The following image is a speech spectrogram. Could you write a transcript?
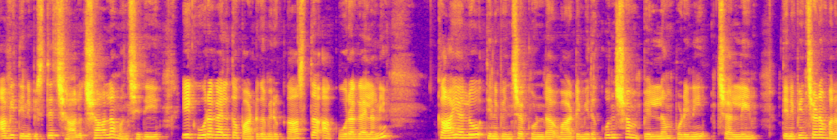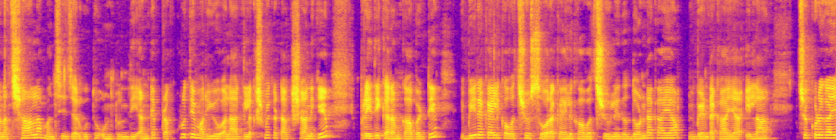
అవి తినిపిస్తే చాలు చాలా మంచిది. ఈ కూరగాయలతో పాటుగా మీరు కాస్త ఆ కూరగాయలని కాయలు తినిపించకుండా వాటి మీద కొంచెం బెల్లం పొడిని చల్లి తినిపించడం వలన చాలా మంచి జరుగుతూ ఉంటుంది. అంటే ప్రకృతి మరియు అలాగే లక్ష్మీ కటాక్షానికి ప్రీతికరం కాబట్టి బీరకాయలు కావచ్చు సోరకాయలు కావచ్చు లేదా దొండకాయ బెండకాయ ఇలా చిక్కుడుకాయ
